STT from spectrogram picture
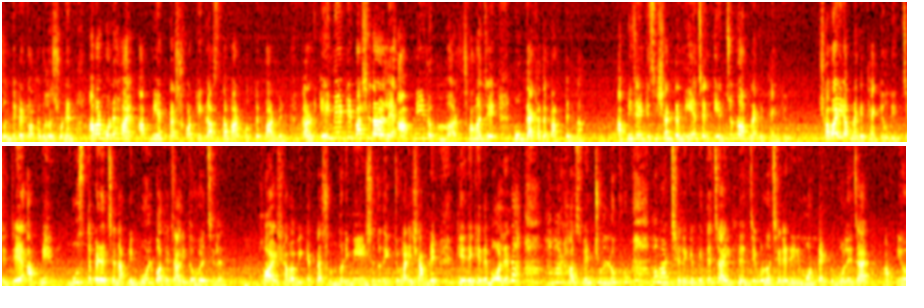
সন্দীপের কথাগুলো শোনেন, আমার মনে হয় আপনি একটা সঠিক রাস্তা বার করতে পারবেন। কারণ এই মেয়েটির পাশে দাঁড়ালে আপনি সমাজে মুখ দেখাতে পারতেন না। আপনি যে ডিসিশনটা নিয়েছেন, এর জন্য আপনাকে থ্যাংক ইউ সবাই আপনাকে থ্যাংক ইউ দিচ্ছে যে আপনি বুঝতে পেরেছেন আপনি ভুল পথে চালিত হয়েছিলেন। হয় স্বাভাবিক, একটা সুন্দরী মেয়ে এসে যদি একটুখানি সামনে কেঁদে কেঁদে বলে, না, আমার হাজবেন্ড চুল্লুক, আমার ছেলেকে পেতে চাই। যে কোনো ছেলেরই মনটা একটু বলে যায়। আপনিও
